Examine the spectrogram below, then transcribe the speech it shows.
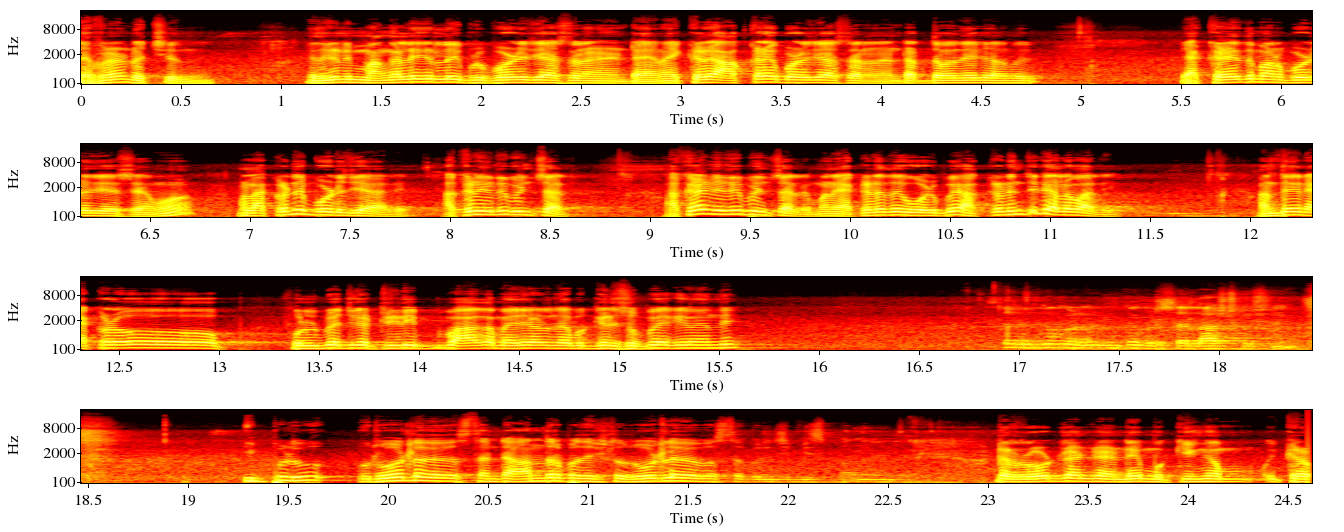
డెఫినెట్ వచ్చింది. ఎందుకంటే మంగళగిరిలో ఇప్పుడు పోటీ చేస్తానంటే ఆయన ఇక్కడ అక్కడే పోటీ చేస్తానంటే అర్థమైందే కదా మీరు ఎక్కడైతే మనం పోటీ చేసామో మళ్ళీ అక్కడే పోటీ చేయాలి. అక్కడ నిరూపించాలి. అక్కడే నిరూపించాలి. మనం ఎక్కడైతే ఓడిపోయి అక్కడి నుంచి గెలవాలి. అంతేగాని ఎక్కడో ఫుల్ పేజ్గా టీడీపీ బాగా మెజారిటీ గెలిచి ఉపయోగం ఏంది? సార్ ఇంకొకటి ఇంకొకటి సార్ లాస్ట్ క్వశ్చన్ ఇప్పుడు రోడ్ల వ్యవస్థ అంటే ఆంధ్రప్రదేశ్లో రోడ్ల వ్యవస్థ గురించి మీ స్పందన? అంటే రోడ్లు అంటే అంటే ముఖ్యంగా ఇక్కడ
